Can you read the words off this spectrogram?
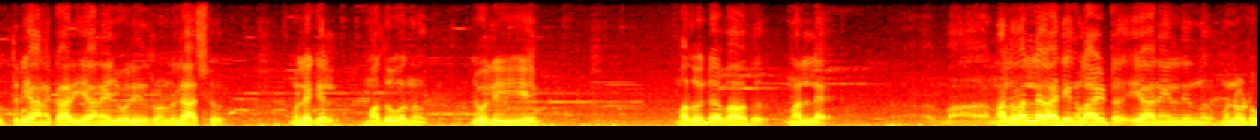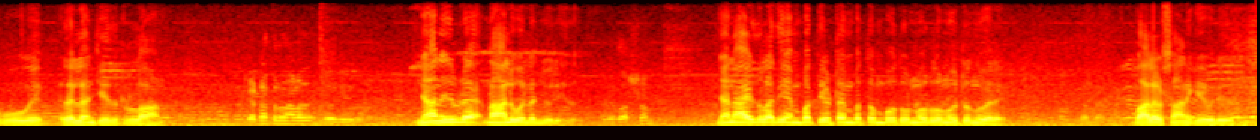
ഒത്തിരി ആനക്കാർ ഈ ആനയെ ജോലി ചെയ്തിട്ടുണ്ട്. ലാസ്റ്റ് മുല്ലയ്ക്കൽ മധു വന്ന് ജോലി ചെയ്യുകയും മധുവിന്റെ ഭാഗത്ത് നല്ല നല്ല നല്ല കാര്യങ്ങളായിട്ട് ഈ ആനയിൽ നിന്ന് മുന്നോട്ട് പോവുകയും ഇതെല്ലാം ചെയ്തിട്ടുള്ളതാണ്. ഞാനിവിടെ നാല് കൊല്ലം ജോലി ചെയ്തു. ഞാൻ ആയിരത്തി തൊള്ളായിരത്തി എൺപത്തി എട്ട് എൺപത്തൊമ്പത് തൊണ്ണൂറ് തൊണ്ണൂറ്റൊന്ന് വരെ ബാലകൃഷ്ണാനയ്ക്ക് ജോലി ചെയ്തിട്ടുണ്ട്.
